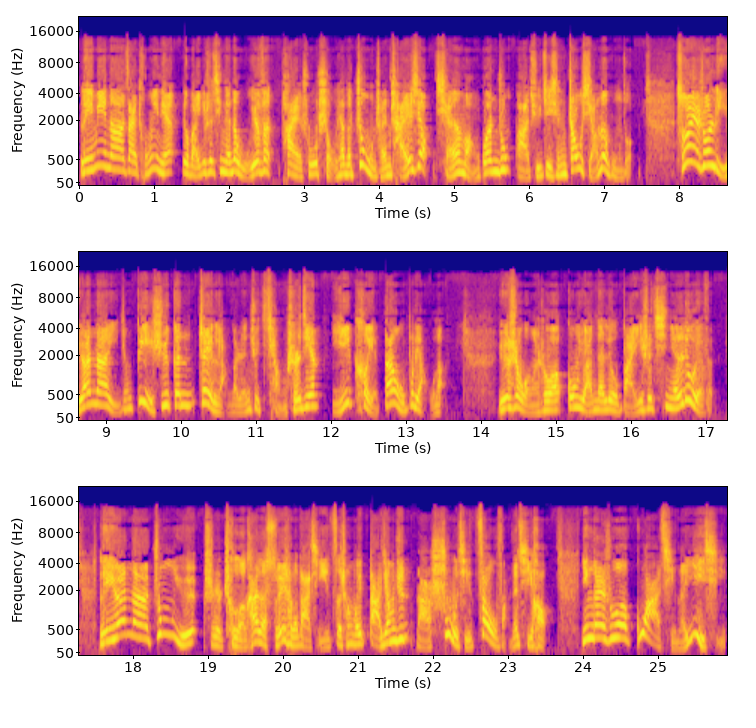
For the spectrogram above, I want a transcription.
李密呢，在同一年六百一十七年的五月份，派出手下的重臣柴孝前往关中啊，去进行招降的工作。所以说，李渊呢，已经必须跟这两个人去抢时间，一刻也耽误不了了。于是我们说，公元的六百一十七年六月份，李渊呢，终于是扯开了隋朝的大旗，自称为大将军啊，竖起造反的旗号，应该说挂起了义旗。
